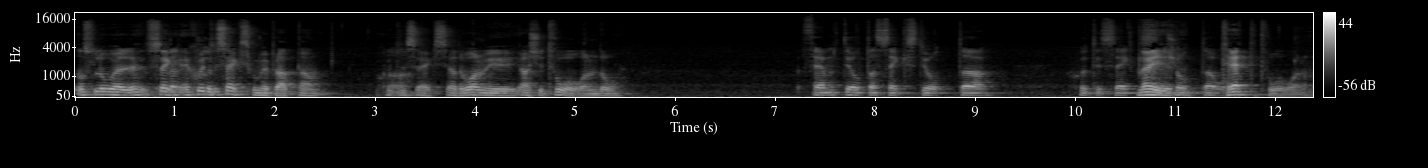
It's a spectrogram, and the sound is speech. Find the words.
Och slog... Men- sex- 76 kom ju plattan. 76. Ja, då var de ju... Ja, 22 var de då. 58, 68, 76, Nej, 28 år. 32 var de.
